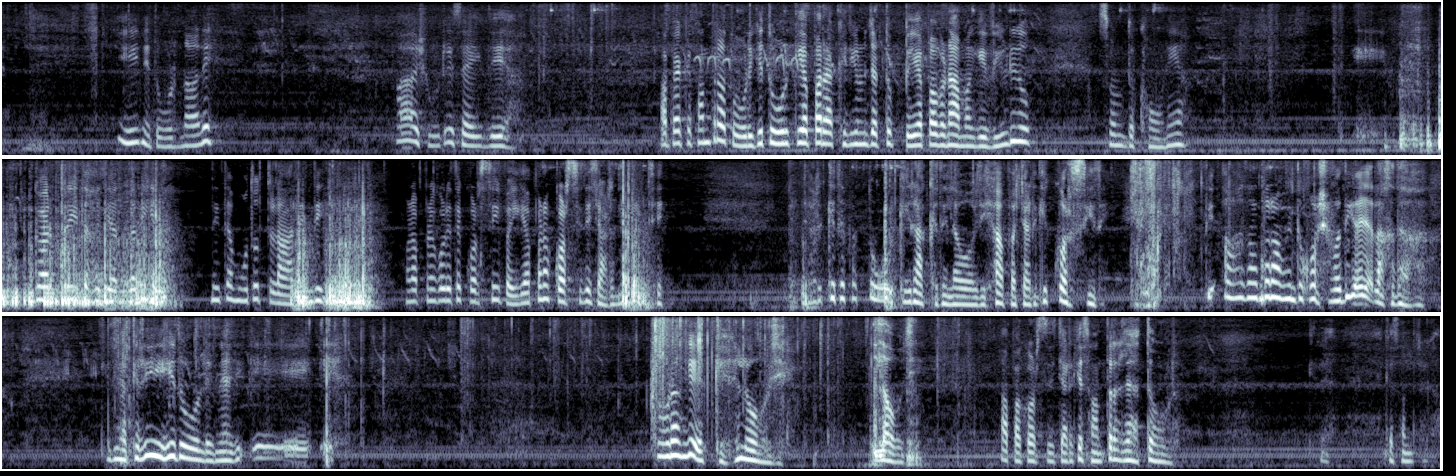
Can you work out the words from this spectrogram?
ਇਹ ਨਹੀਂ ਤੋੜਨਾ ਵਾਲੇ ਆਹ ਛੋਟੇ ਸਾਈਜ਼ ਦੇ ਆ। ਆਪਾਂ ਇੱਕ ਸੰਤਰਾ ਤੋੜ ਕੇ ਤੋੜ ਕੇ ਆਪਾਂ ਰੱਖ ਜੀ ਹੁਣ ਜਦ ਧੁੱਪੇ ਆਪਾਂ ਬਣਾਵਾਂਗੇ ਵੀਡੀਓ ਤੁਹਾਨੂੰ ਦਿਖਾਉਣੇ ਆ। ਗੁਰਪ੍ਰੀਤ ਹਜੇ ਅੰਦਰ ਹੀ ਆ ਨਹੀਂ ਤਾਂ ਮੂੰਹ ਤੋਂ ਤੜਾ ਲੈਂਦੀ। ਹੁਣ ਆਪਣੇ ਕੋਲ ਇੱਥੇ ਕੁਰਸੀ ਪਈ ਆ ਆਪਣਾ ਕੁਰਸੀ ਤੇ ਚੜ੍ਹਦੇ ਇੱਥੇ। ਚੜ ਕੇ ਤੇ ਆਪਾਂ ਤੋੜ ਕੇ ਰੱਖਦੇ ਲਓ ਜੀ, ਆਪਾਂ ਚੜ ਕੇ ਕੁਰਸੀ ਤੇ। ਤੇ ਆਹ ਤਾਂ ਅੰਦਰ ਮੈਨੂੰ ਤਾਂ ਕੁਛ ਵਧੀਆ ਜਿਹਾ ਲੱਗਦਾ ਕਿ ਮੈਂ ਕਰੀ ਇਹੀ ਤੋੜ ਲੈਂਦੇ ਆ ਜੀ, ਇਹ। ਤੋੜਾਂਗੇ ਇੱਕ ਲਓ ਜੀ ਲਓ ਜੀ। ਆਪਾਂ ਕੁਰਸੀ ਤੇ ਚੜ ਕੇ ਸੰਤਰਾ ਲੈ ਤੋੜ। ਕਿ ਸੰਤਰਾ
